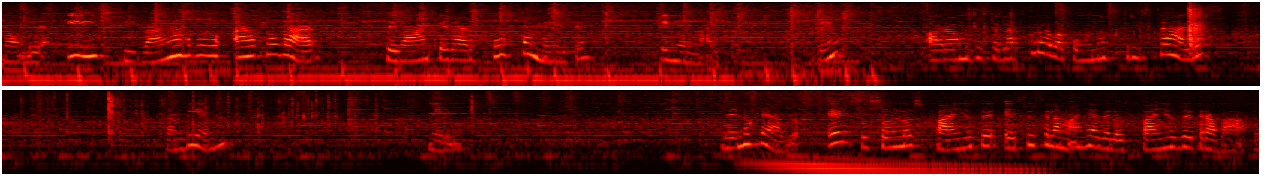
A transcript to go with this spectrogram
No, mira, y si van a, rodar, se van a quedar justamente en el marco. ¿Ven? Ahora vamos a hacer la prueba con unos cristales. También. Miren. ¿Ven lo que hablo? Esos son los paños, de, esa es la magia de los paños de trabajo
